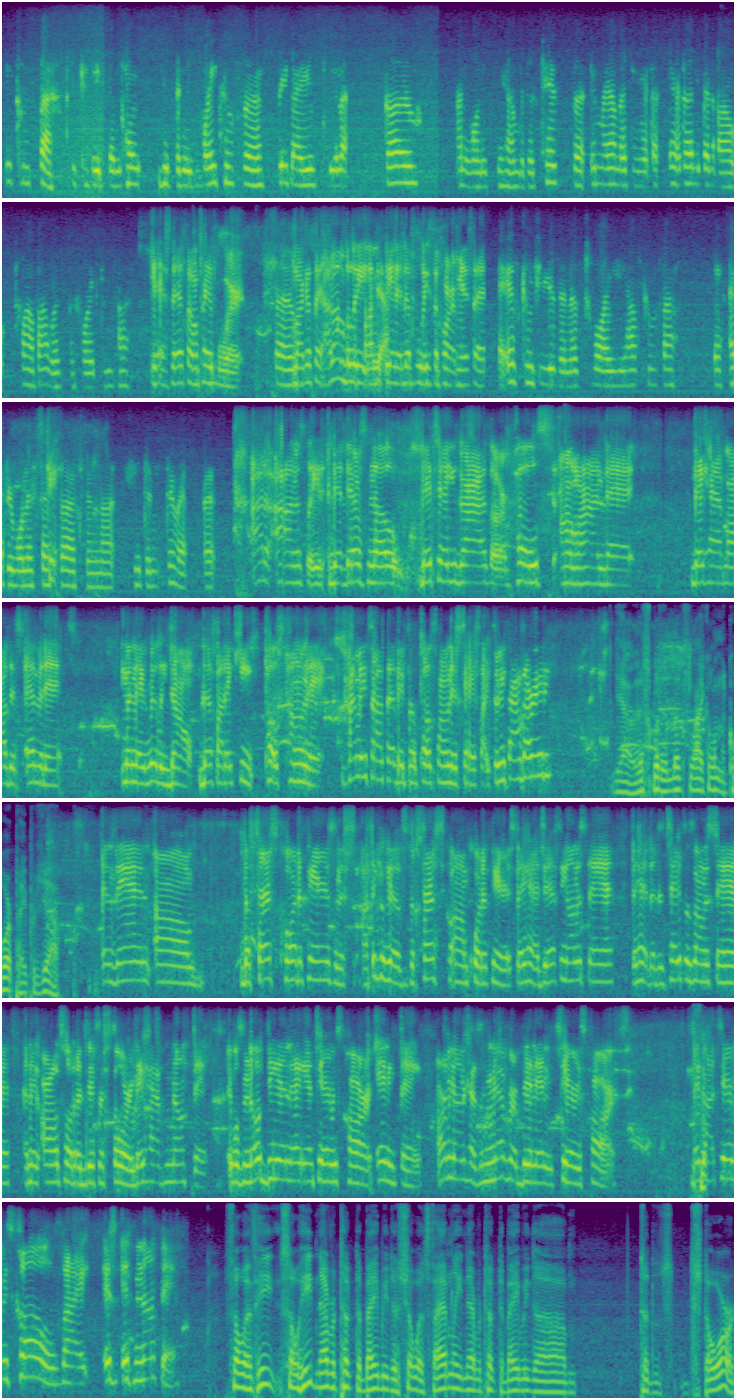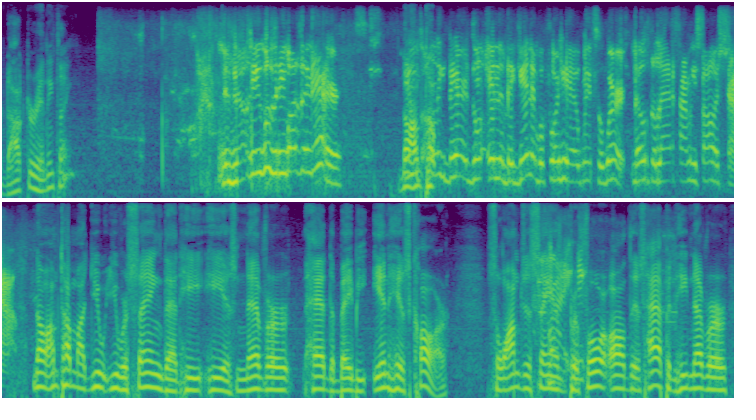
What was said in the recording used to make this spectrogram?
he confessed because he'd been to- he'd been waiting for three days to be let go, and he wanted to be home with his kids, but in reality, it, it had only been about 12 hours before he'd confessed. Yes, that's on paperwork. So Like I said, I don't believe Oh, yeah. anything that the police department said. it is confusing as to why he has confessed. If everyone is so Okay. certain that he didn't do it, but I, I honestly, there's no. They tell you guys or post online that they have all this evidence when they really don't. That's why they keep postponing it. How many times have they postponed this case? Like three times already. Yeah, that's what it looks like on the court papers. Yeah. And then um, the first court appearance, and it's- I think it was the first um, court appearance, they had Jesse on the stand, they had the detectives on the stand, and they all told a different story. They have nothing. It was no DNA in Terry's car or anything. Arieanna has never been in Terry's car. They So- got Terry's clothes. Like, it's, it's nothing. So if he, so he never took the baby to show his family. Never took the baby to um, to the store or doctor, anything. No, he was he wasn't there. No, he I'm was only there in the beginning before he had went to work. That was the last time he saw his child. No, I'm talking about you. You were saying that he he has never had the baby in his car. So I'm just saying, Right, he- before all this happened, he never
